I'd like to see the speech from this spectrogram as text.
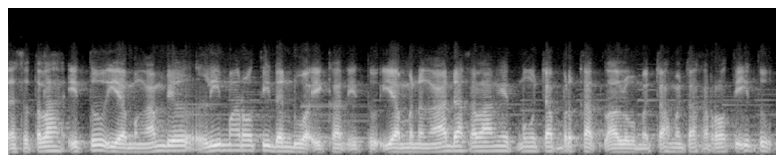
Dan setelah itu ia mengambil lima roti dan dua ikan itu. Ia menengadah ke langit mengucap berkat lalu memecah-mecahkan roti itu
